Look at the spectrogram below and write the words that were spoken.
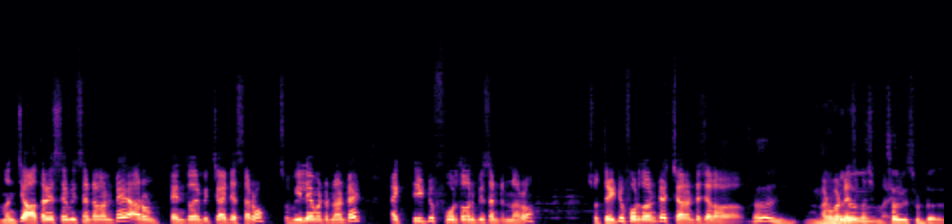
మంచి ఆథరైజ్ సర్వీస్ సెంటర్ అంటే around ten thousand rupees charge చేస్తారు సో వీళ్ళు ఏమంటున్నారు అంటే like three to four thousand rupees అంటున్నారు so three to four thousand అంటే చాలా అంటే చాలా. సర్వీస్ ఉంటుంది.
